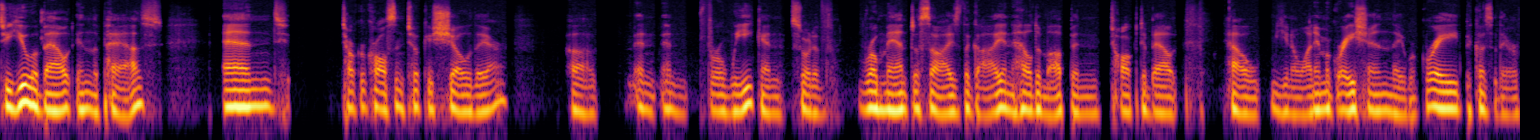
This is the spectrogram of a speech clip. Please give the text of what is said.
to you about in the past. And Tucker Carlson took his show there uh, and and for a week and sort of romanticized the guy and held him up and talked about how you know on immigration they were great because of their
